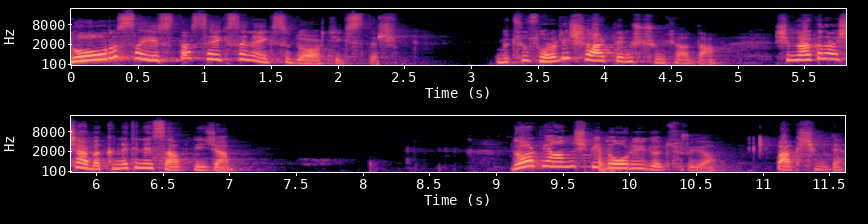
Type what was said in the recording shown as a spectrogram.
Doğru sayısı da 80 eksi 4x'tir. Bütün soruları işaretlemiş çünkü adam. Şimdi arkadaşlar bakın netini hesaplayacağım. 4 yanlış bir doğruyu götürüyor. Bak şimdi.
